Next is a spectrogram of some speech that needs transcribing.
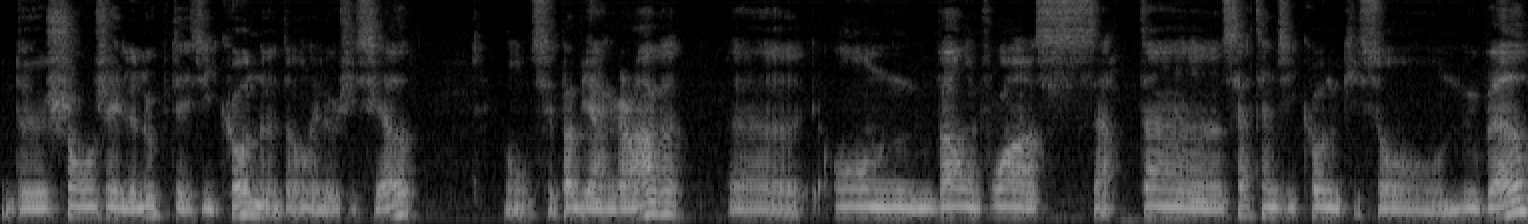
de changer le look des icônes dans les logiciels. Bon, c'est pas bien grave. Euh, on va en voir certains, certaines icônes qui sont nouvelles.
